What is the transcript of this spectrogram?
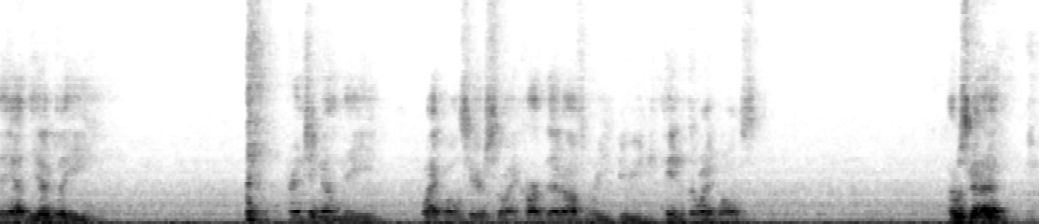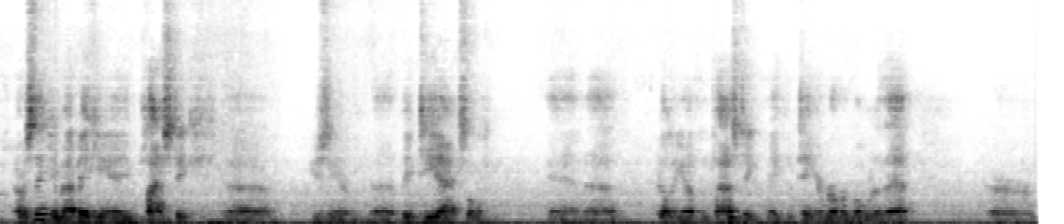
They had the ugly printing on the white walls here, so I carved that off and re- repainted the white walls. I was gonna, I was thinking about making a plastic, uh, using a, a big T axle and uh, building up in plastic, making, taking a rubber mold of that, or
